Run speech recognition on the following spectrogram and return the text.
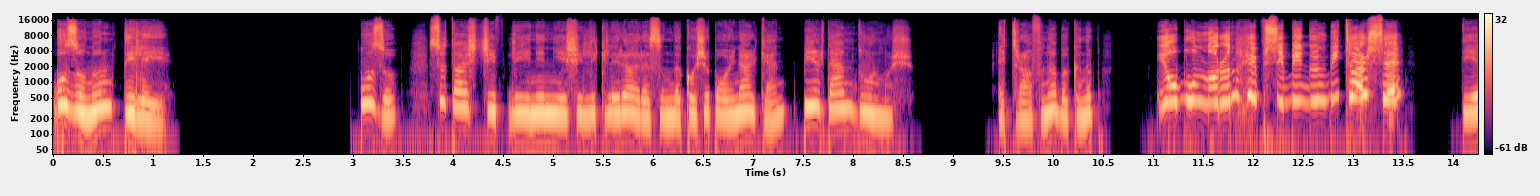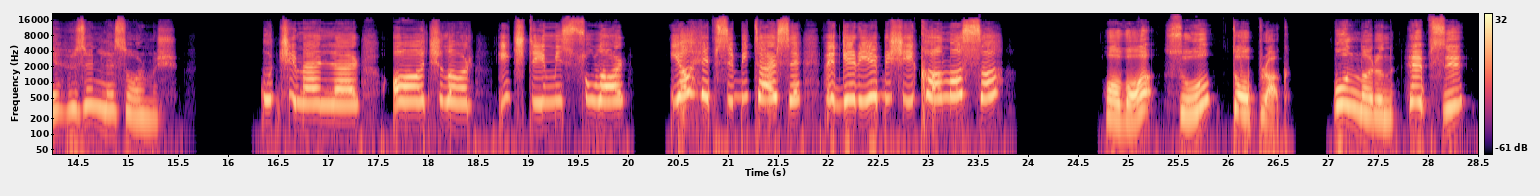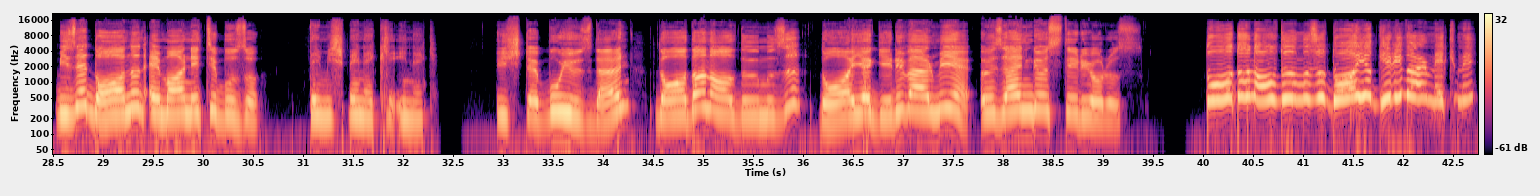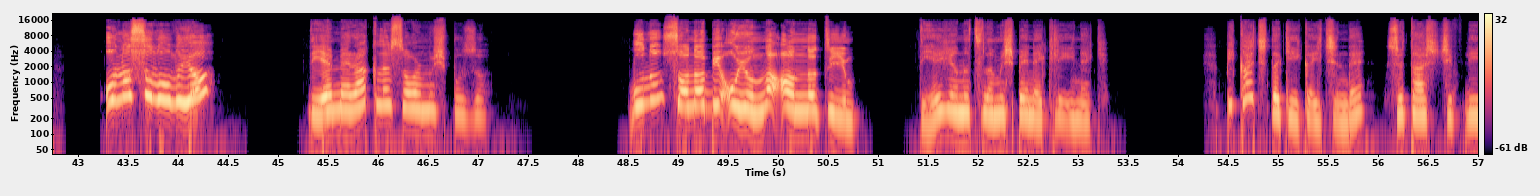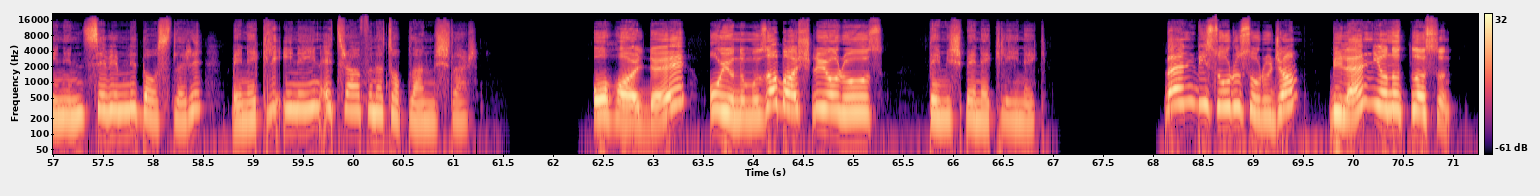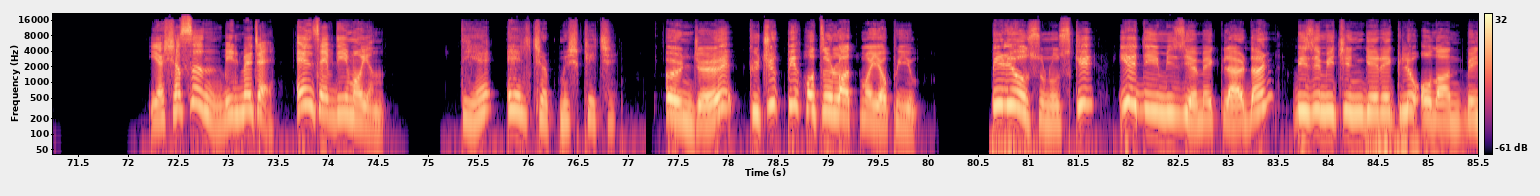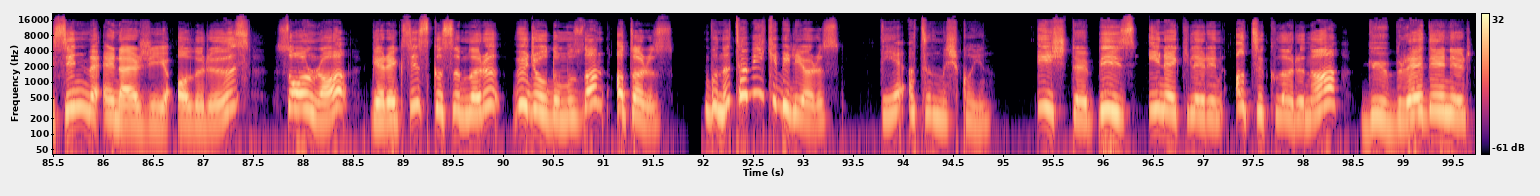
Buzu'nun dileği. Buzu, Sütaş çiftliğinin yeşillikleri arasında koşup oynarken birden durmuş. Etrafına bakınıp, ''Ya bunların hepsi bir gün biterse?'' diye hüzünle sormuş. ''Bu çimenler, ağaçlar, içtiğimiz sular, ya hepsi biterse ve geriye bir şey kalmazsa?'' Hava, su, toprak. Bunların hepsi bize doğanın emaneti buzu. demiş benekli inek. İşte bu yüzden doğadan aldığımızı doğaya geri vermeye özen gösteriyoruz. Doğadan aldığımızı doğaya geri vermek mi? O nasıl oluyor? diye merakla sormuş buzu. Bunu sana bir oyunla anlatayım. diye yanıtlamış benekli inek. Birkaç dakika içinde Sütaş çiftliğinin sevimli dostları benekli ineğin etrafına toplanmışlar. O halde oyunumuza başlıyoruz. Demiş benekli inek. Ben bir soru soracağım, bilen yanıtlasın. Yaşasın bilmece. En sevdiğim oyun. diye el çırpmış keçi. Önce küçük bir hatırlatma yapayım. Biliyorsunuz ki yediğimiz yemeklerden bizim için gerekli olan besin ve enerjiyi alırız. Sonra gereksiz kısımları vücudumuzdan atarız. Bunu tabii ki biliyoruz diye atılmış koyun. İşte biz ineklerin atıklarına gübre denir.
